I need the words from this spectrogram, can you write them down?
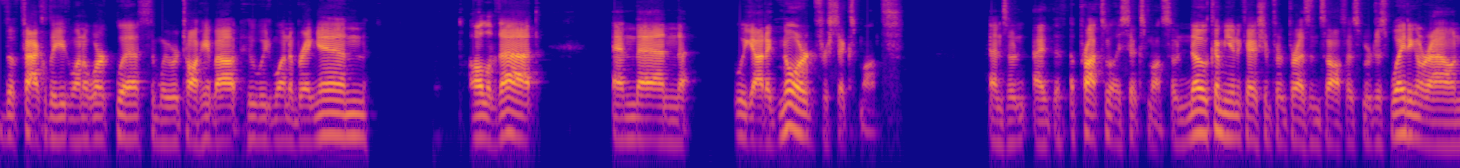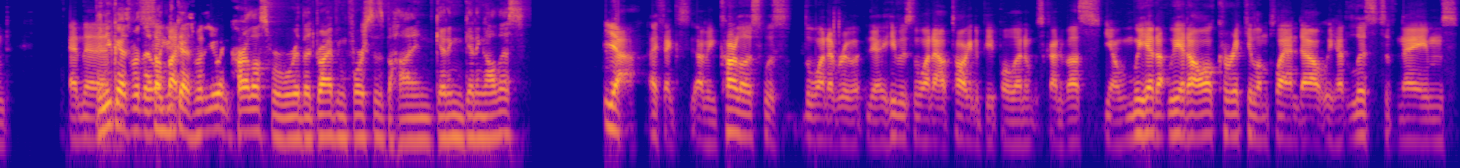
the faculty he'd want to work with, and we were talking about who we'd want to bring in, all of that, and then we got ignored for six months. And so, I, approximately six months. So, no communication from the president's office. We're just waiting around and then and you guys were the somebody, you guys were you and Carlos were, were the driving forces behind getting getting all this. Yeah, I think. I mean, Carlos was the one. Everyone, yeah, he was the one out talking to people, and it was kind of us. You know, we had we had all curriculum planned out. We had lists of names,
